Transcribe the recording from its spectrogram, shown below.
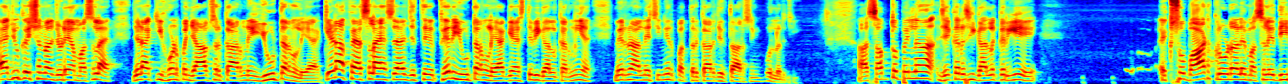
ਐਜੂਕੇਸ਼ਨ ਨਾਲ ਜੁੜਿਆ ਮਸਲਾ ਹੈ, ਜਿਹੜਾ ਕਿ ਹੁਣ ਪੰਜਾਬ ਸਰਕਾਰ ਨੇ ਯੂ ਟਰਨ ਲਿਆ ਹੈ। ਕਿਹੜਾ ਫੈਸਲਾ ਐਸਾ ਹੈ ਜਿੱਥੇ ਫਿਰ ਯੂ ਟਰਨ ਲਿਆ ਗਿਆ, ਇਸ ਤੇ ਵੀ ਗੱਲ ਕਰਨੀ ਹੈ। ਮੇਰੇ ਨਾਲ ਨੇ ਸੀਨੀਅਰ ਪੱਤਰਕਾਰ ਜਗਤਾਰ ਸਿੰਘ ਭੁੱਲਰ ਜੀ। ਸਭ ਤੋਂ ਪਹਿਲਾਂ ਜੇਕਰ ਅਸੀਂ ਗੱਲ ਕਰੀਏ 162 ਕਰੋੜ ਵਾਲੇ ਮਸਲੇ ਦੀ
